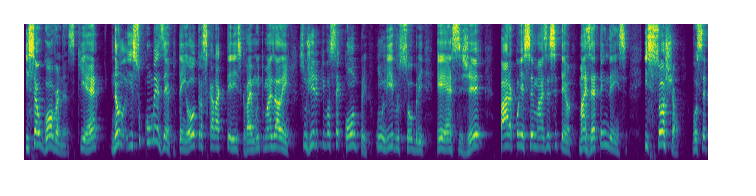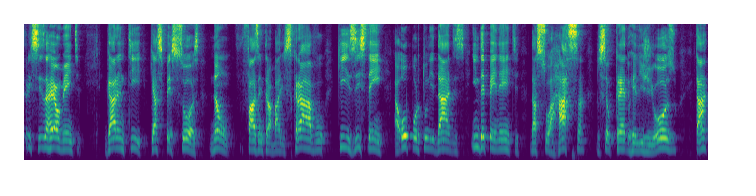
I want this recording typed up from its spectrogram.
Isso é o governance, que é não isso como exemplo. Tem outras características, vai muito mais além. Sugiro que você compre um livro sobre ESG para conhecer mais esse tema, mas é tendência. E social, você precisa realmente garantir que as pessoas não fazem trabalho escravo, que existem ah, oportunidades independente da sua raça, do seu credo religioso, tá?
